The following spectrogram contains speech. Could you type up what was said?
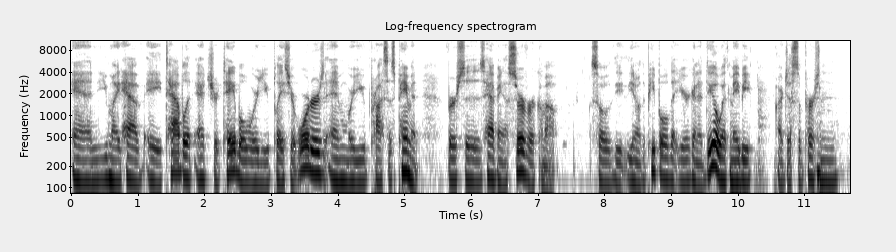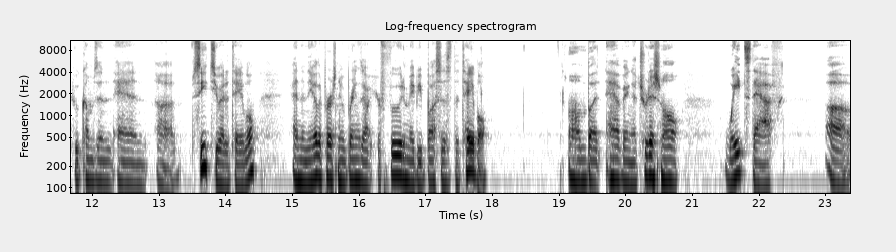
and you might have a tablet at your table where you place your orders and where you process payment, versus having a server come out. So the you know the people that you're going to deal with maybe are just the person who comes in and uh, seats you at a table, and then the other person who brings out your food and maybe busses the table. Um, but having a traditional wait staff, uh,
